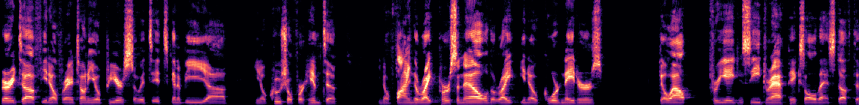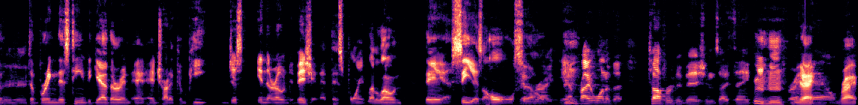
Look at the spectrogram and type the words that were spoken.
very tough, you know, for Antonio Pierce. So it's it's going to be uh, you know crucial for him to you know find the right personnel, the right you know coordinators, go out free agency, draft picks, all that stuff to Mhm. to bring this team together and, and, and try to compete just in their own division at this point, let alone the AFC as a whole. Yeah, So right. Yeah, probably one of the tougher divisions, I think, Mhm. right, right, now. right.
